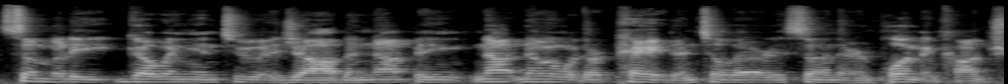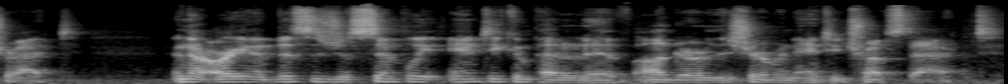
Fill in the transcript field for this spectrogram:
somebody going into a job and not being not knowing what they're paid until they already signed their employment contract. And they're arguing that this is just simply anti-competitive under the Sherman Antitrust Act.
